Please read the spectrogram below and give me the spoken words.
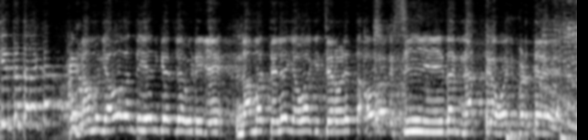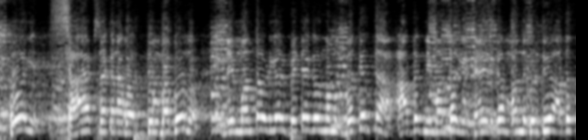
ತೀರ್ಥ ತರಕ? ನಮಗ್ ಯಾವಾಗಂತ ಏನ್ ಕೇಳ್ಲೆ ಹುಡುಗಿ? ನಮ್ಮ ತಲೆಗೆ ಯಾವಾಗ ಈ ಅವಾಗ ಸೀದಾ ನೆತ್ತಗ ಹೋಗಿ ಬಿಡ್ತೇವೆ ಹೋಗಿ ಸಾಕ್ ಸಾಕನಾಗ ಹೊರ್ತಿಂಬ ಕುಡ್ದು ನಿಮ್ಮಂತ ಹುಡುಗಿಯರ್ ಭೇಟಿಯಾಗ ನಮಗ್ ಗೊತ್ತಿರ್ತ. ಅದಕ್ ನಿಮ್ಮಂತ ಕೈ ಹಿಡ್ಕ ಮಂದ್ ಬಿಡ್ತೀವಿ. ಅದಕ್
